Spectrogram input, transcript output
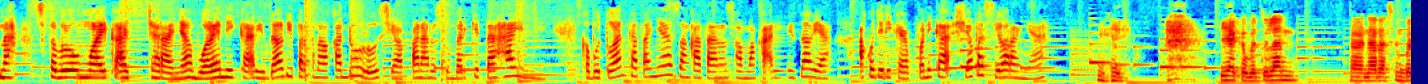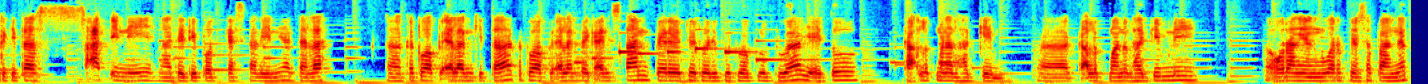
Nah, sebelum mulai ke acaranya, boleh nih Kak Rizal diperkenalkan dulu siapa narasumber kita hari ini. Kebetulan katanya sangkatan sama Kak Rizal ya. Aku jadi kepo nih Kak, siapa sih orangnya? Iya, kebetulan eh, narasumber kita saat ini yang ada di podcast kali ini adalah uh, Ketua PLM kita, Ketua PLM PKN STAN periode 2022 yaitu Kak Lukmanul Hakim. Uh, Kak Lukmanul Hakim ini uh, orang yang luar biasa banget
